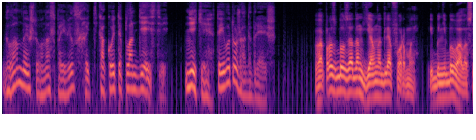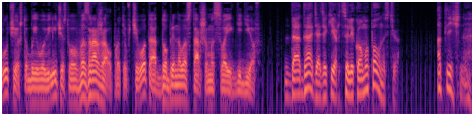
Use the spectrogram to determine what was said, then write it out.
Главное, что у нас появился хоть какой-то план действий. Ники, ты его тоже одобряешь? Вопрос был задан явно для формы, ибо не бывало случая, чтобы его величество возражал против чего-то, одобренного старшим из своих дядьев. Да-да, дядя Кир, целиком и полностью. Отлично.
